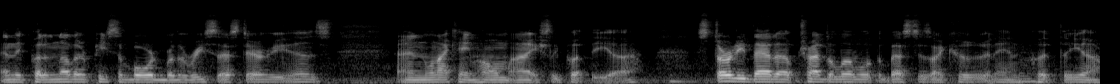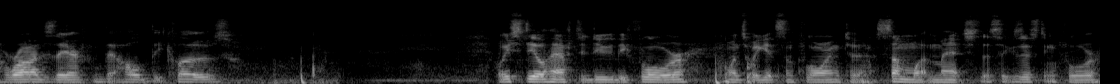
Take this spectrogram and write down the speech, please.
and they put another piece of board where the recessed area is. And when I came home, I actually put the uh, sturdied that up, tried to level it the best as I could, and mm-hmm. put the uh, rods there that hold the clothes. We still have to do the floor once we get some flooring to somewhat match this existing floor.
